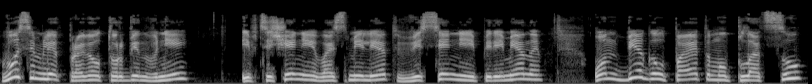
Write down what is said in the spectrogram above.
Восемь лет провел Турбин в ней, и в течение восьми лет в весенние перемены он бегал по этому плацу,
